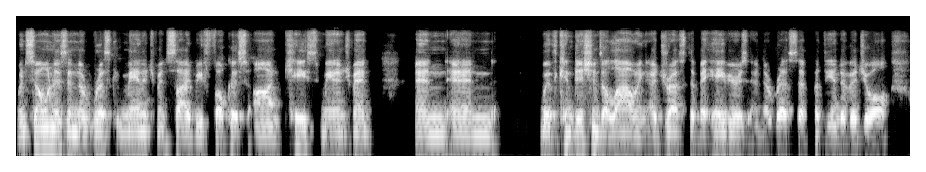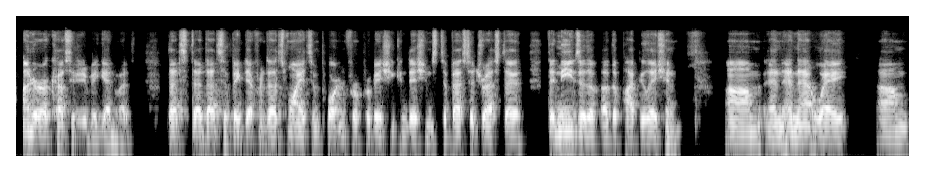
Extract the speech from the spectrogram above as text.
When someone is in the risk management side, we focus on case management and and with conditions allowing, address the behaviors and the risks that put the individual under our custody to begin with. That's that, that's a big difference. That's why it's important for probation conditions to best address the the needs of the of the population, um, and and that way. Um,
